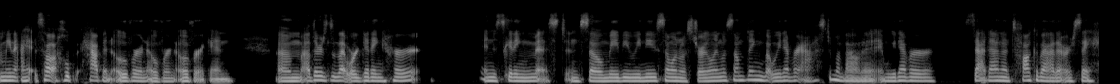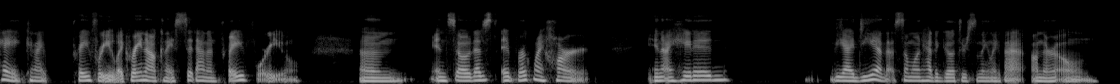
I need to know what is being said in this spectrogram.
I mean I saw it happen over and over and over again. Um, others that were getting hurt and just getting missed, and so maybe we knew someone was struggling with something, but we never asked them about it, and we never sat down and talk about it or say, "Hey, can I pray for you?" Like right now, can I sit down and pray for you? Um, and so that's it broke my heart, and I hated the idea that someone had to go through something like that on their own.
